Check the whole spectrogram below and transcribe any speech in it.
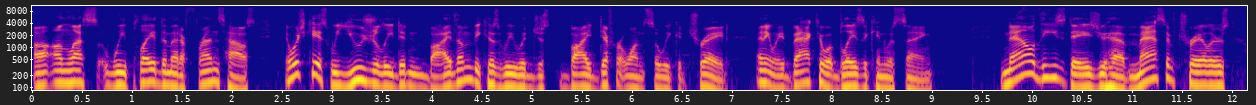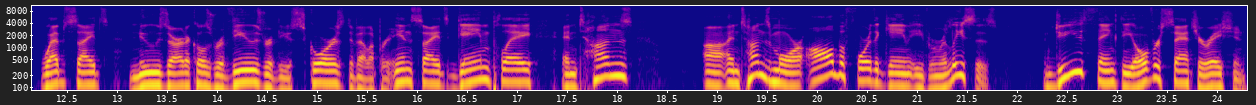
uh, unless we played them at a friend's house, in which case we usually didn't buy them because we would just buy different ones so we could trade. Anyway, back to what Blaziken was saying. Now, these days, you have massive trailers, websites, news articles, reviews, review scores, developer insights, gameplay, and tons, uh, and tons more, all before the game even releases. Do you think the oversaturation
